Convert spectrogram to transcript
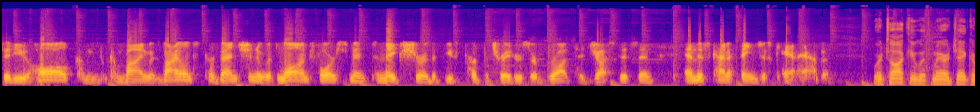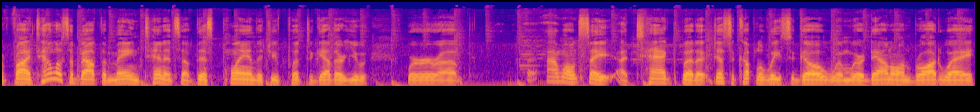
City Hall, com- combined with violence prevention and with law enforcement to make sure that these perpetrators are brought to justice, and, and this kind of thing just can't happen. We're talking with Mayor Jacob Frey. Tell us about the main tenets of this plan that you've put together. You were uh, I won't say attacked, but uh, just a couple of weeks ago when we were down on Broadway,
